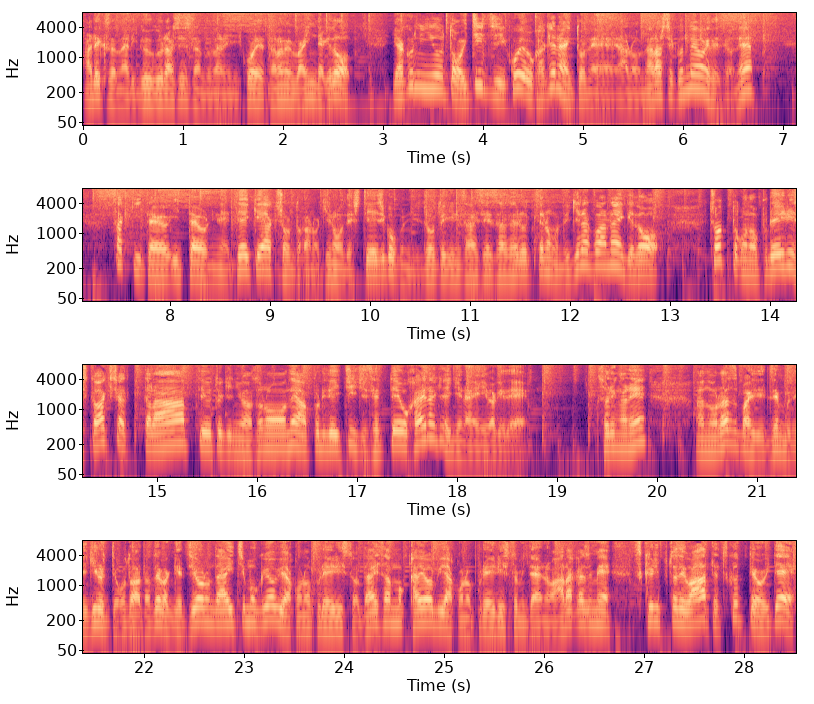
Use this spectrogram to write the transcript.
Alexa なり Google アシスタントなりに声で頼めばいいんだけど、逆に言うと、いちいち声をかけないとね、あの、鳴らしてくんないわけですよね。さっき言ったよ言ったようにね、定型アクションとかの機能で指定時刻に自動的に再生させるってのもできなくはないけど、ちょっとこのプレイリスト飽きちゃったなーっていう時には、そのね、アプリでいちいち設定を変えなきゃいけないわけで、それがね、あの、ラズパイで全部できるってことは、例えば月曜の第1木曜日はこのプレイリスト、第3木火曜日はこのプレイリストみたいのをあらかじめスクリプトでわーって作っておいて、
